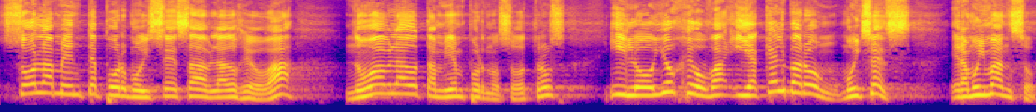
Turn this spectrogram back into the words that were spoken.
solamente por Moisés ha hablado Jehová, no ha hablado también por nosotros. Y lo oyó Jehová y aquel varón, Moisés, era muy manso,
